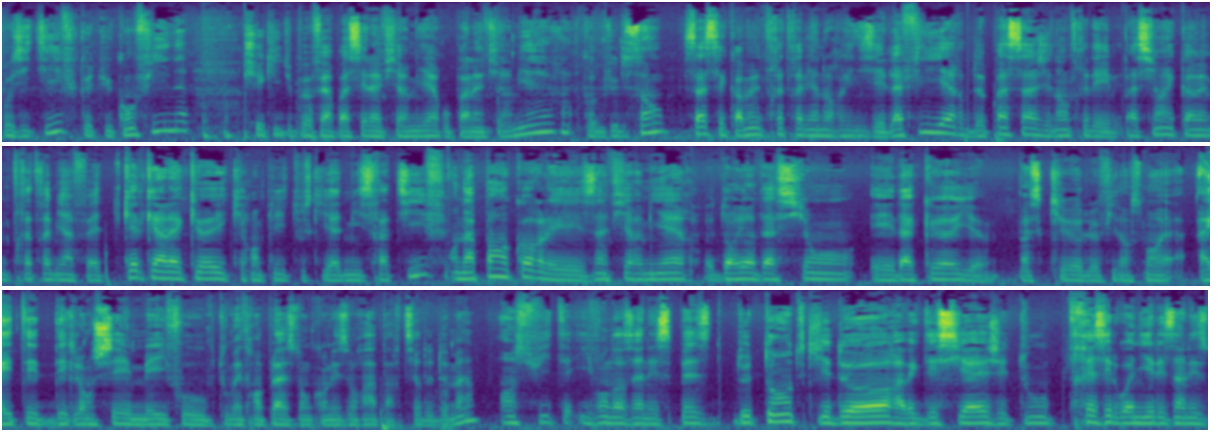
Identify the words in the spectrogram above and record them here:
positifs, que tu confines, chez qui tu peux faire passer l'infirmière ou pas l'infirmière, comme tu le sens. Ça, c'est quand même très très bien organisé. La filière de passage et d'entrée des patients est quand même très très bien faite. Quelqu'un à l'accueil qui remplit tout ce qui est administratif. On n'a pas encore les infirmières d'orientation et d'accueil parce que le financement a été déclenché, mais il faut tout mettre en place, donc on les aura à partir de demain. Ensuite, ils vont dans un espèce de tente qui est dehors avec des sièges et tout, très éloignés les uns les autres,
